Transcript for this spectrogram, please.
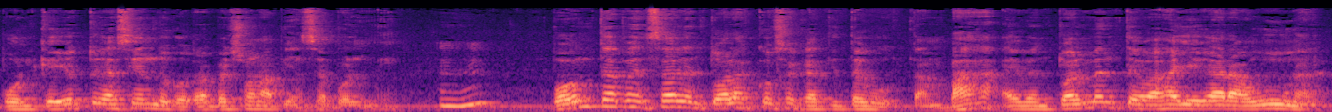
porque yo estoy haciendo que otra persona piense por mí. Ponte a pensar en todas las cosas que a ti te gustan. Vas, eventualmente vas a llegar a una,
